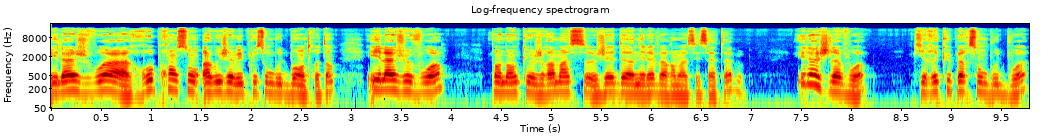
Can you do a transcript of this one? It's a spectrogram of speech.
Et là, je vois, elle reprend son. Ah oui, j'avais pris son bout de bois entre temps. Et là, je vois, pendant que je ramasse, j'aide un élève à ramasser sa table. Et là, je la vois, qui récupère son bout de bois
